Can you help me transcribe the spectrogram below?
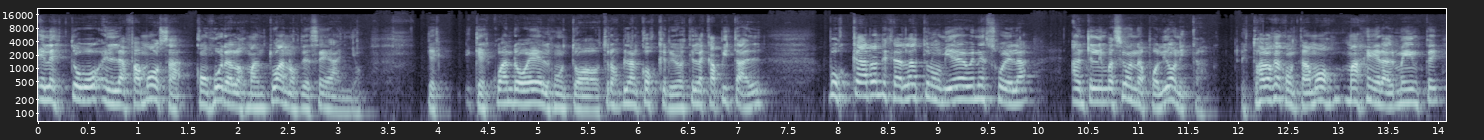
él estuvo en la famosa Conjura de los Mantuanos de ese año, que, es- que es cuando él, junto a otros blancos criollos de la capital, buscaron declarar la autonomía de Venezuela ante la invasión napoleónica. Esto es algo que contamos más generalmente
